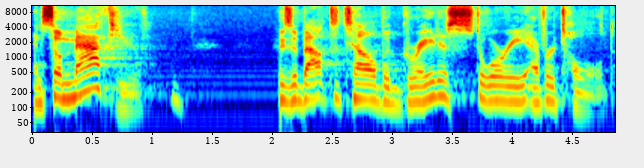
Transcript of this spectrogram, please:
And so, Matthew, who's about to tell the greatest story ever told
